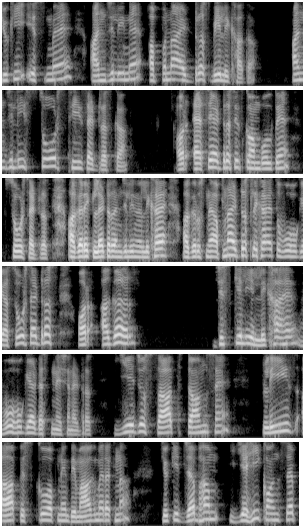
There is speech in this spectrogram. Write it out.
क्योंकि इसमें अंजलि ने अपना एड्रेस भी लिखा था। अंजलि सोर्स थी इस एड्रेस का, और ऐसे एड्रेसेस को हम बोलते हैं सोर्स एड्रेस अगर एक लेटर अंजलि ने लिखा है, अगर उसने अपना एड्रेस लिखा है तो वो हो गया सोर्स एड्रेस और अगर जिसके लिए लिखा है, वो हो गया डेस्टिनेशन एड्रेस ये जो सात टर्म्स हैं प्लीज़ आप इसको अपने दिमाग में रखना, क्योंकि जब हम यही कॉन्सेप्ट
